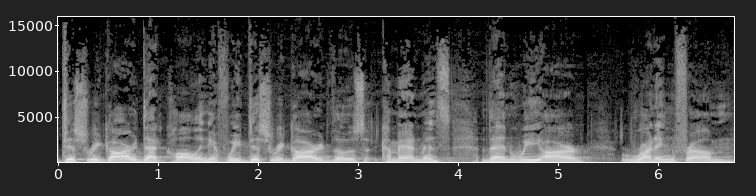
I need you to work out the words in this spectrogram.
disregard that calling, if we disregard those commandments, then we are running from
